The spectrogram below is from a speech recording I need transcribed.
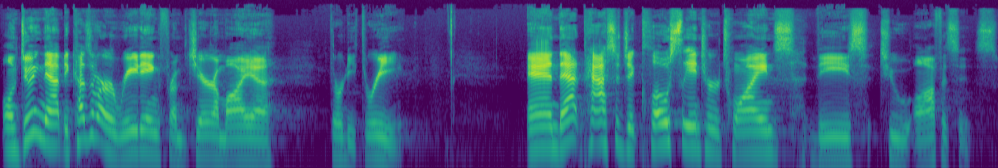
Well, I'm doing that because of our reading from Jeremiah 33. And that passage, it closely intertwines these two offices.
